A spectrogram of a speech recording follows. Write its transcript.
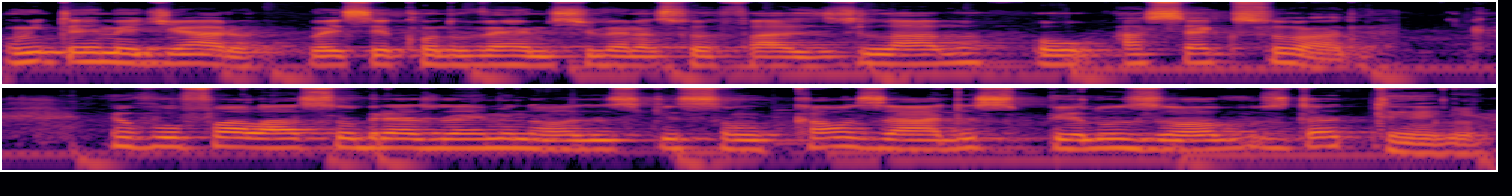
O intermediário vai ser quando o verme estiver na sua fase de lava ou assexuada. Eu vou falar sobre as verminoses que são causadas pelos ovos da tênia.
